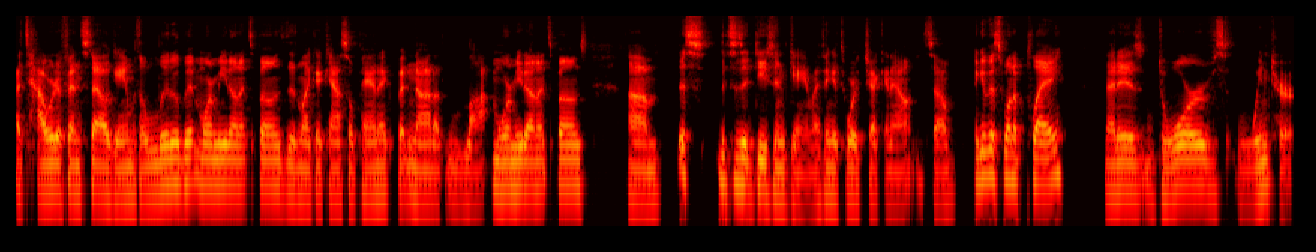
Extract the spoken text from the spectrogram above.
a tower defense style game with a little bit more meat on its bones than like a Castle Panic, but not a lot more meat on its bones. Um, this this is a decent game. I think it's worth checking out. So I give this one a play. That is Dwarves Winter.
